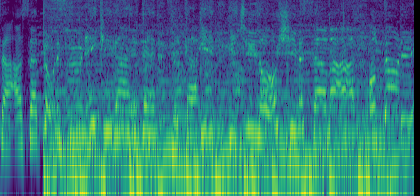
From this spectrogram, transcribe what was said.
さあさドレスに着替えて世界一のお姫様踊り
